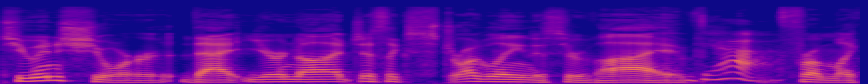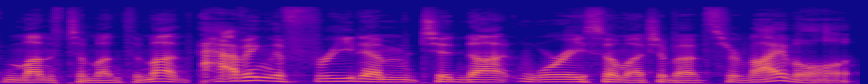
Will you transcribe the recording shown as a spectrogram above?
to ensure that you're not just like struggling to survive Yeah. from like month to month to month. Having the freedom to not worry so much about survival,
